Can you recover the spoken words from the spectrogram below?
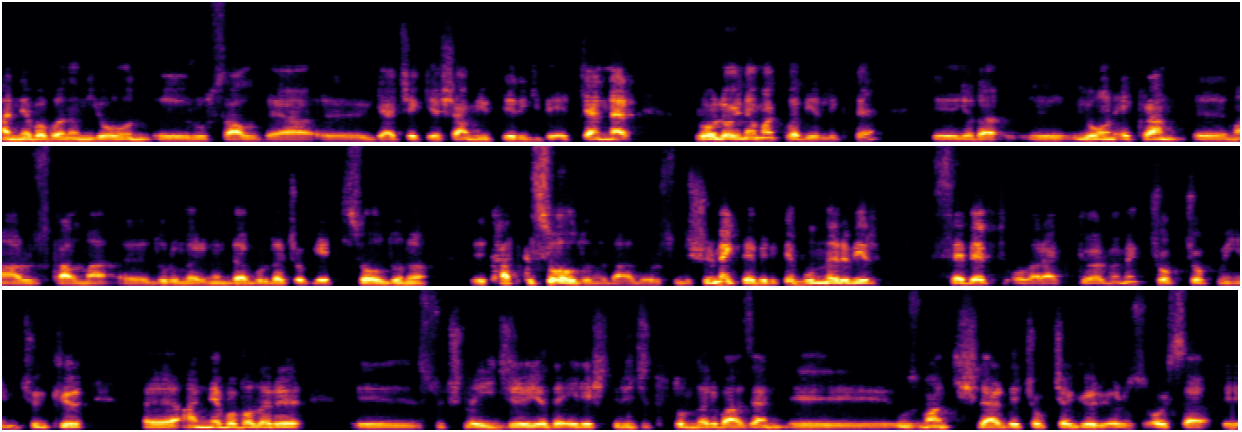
anne babanın yoğun e, ruhsal veya e, gerçek yaşam yükleri gibi etkenler rol oynamakla birlikte e, ya da e, yoğun ekran e, maruz kalma e, durumlarının da burada çok etkisi olduğunu, e, katkısı olduğunu daha doğrusu düşünmekle birlikte bunları bir sebep olarak görmemek çok çok mühim. Çünkü e, anne babaları e, suçlayıcı ya da eleştirici tutumları bazen e, uzman kişilerde çokça görüyoruz. Oysa e,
